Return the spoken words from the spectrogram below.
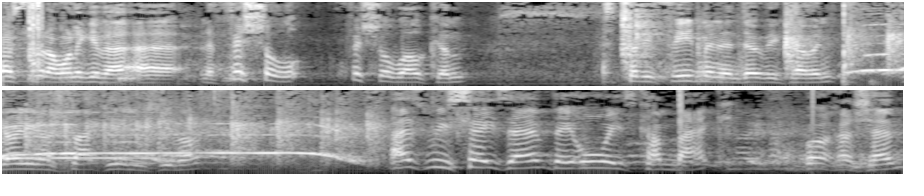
First of all, I want to give a, an official, official welcome to Tony Friedman and Dovi Cohen joining us back here in Yeshiva. As we say, Zev, they always come back. Baruch Hashem.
